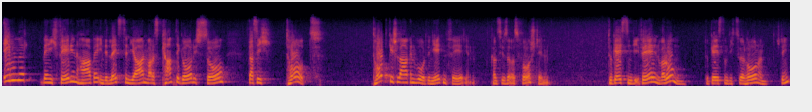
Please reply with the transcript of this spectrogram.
immer wenn ich Ferien habe, in den letzten Jahren war es kategorisch so, dass ich tot, totgeschlagen wurde in jeden Ferien. Kannst du dir sowas vorstellen? Du gehst in die Ferien, warum? Du gehst, um dich zu erholen, stimmt?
